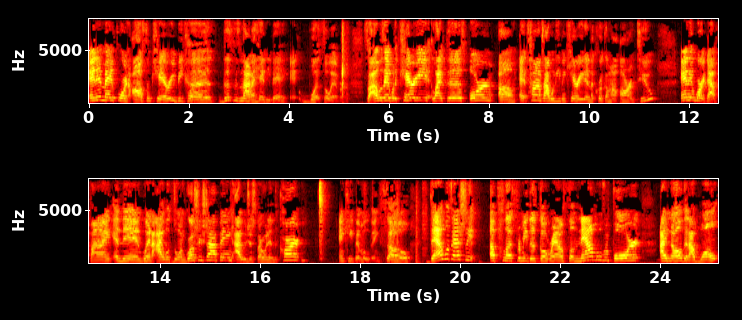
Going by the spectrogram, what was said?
And it made for an awesome carry because this is not a heavy bag whatsoever. So I was able to carry it like this or um, at times I would even carry it in the crook of my arm too. And it worked out fine. And then when I was doing grocery shopping, I would just throw it in the cart and keep it moving. So that was actually a plus for me this go round. So now moving forward, I know that I won't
